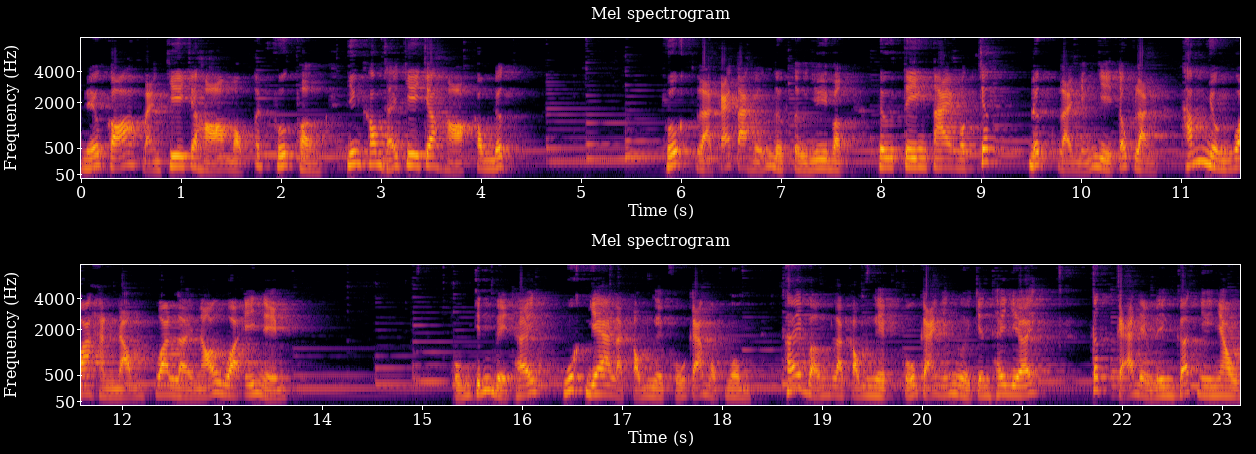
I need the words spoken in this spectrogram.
Nếu có, bạn chia cho họ một ít phước phần, nhưng không thể chia cho họ công đức. Phước là cái ta hưởng được từ duy vật, từ tiền tài vật chất. Đức là những gì tốt lành, thấm nhuần qua hành động, qua lời nói, qua ý niệm. Cũng chính vì thế, quốc gia là cộng nghiệp của cả một vùng, thế vận là cộng nghiệp của cả những người trên thế giới. Tất cả đều liên kết như nhau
